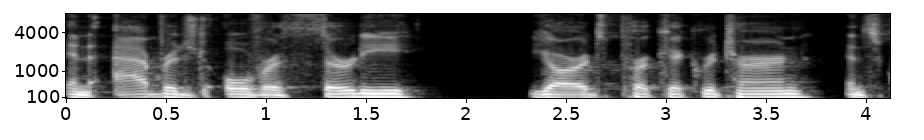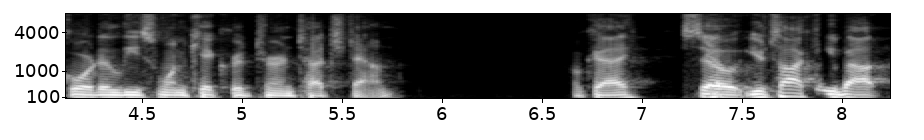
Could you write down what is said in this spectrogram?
and averaged over 30 yards per kick return and scored at least one kick return touchdown. Okay. So you're talking about,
